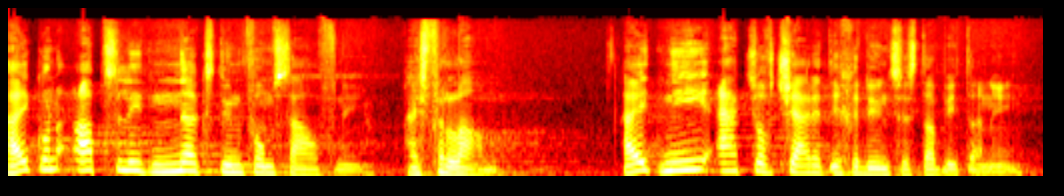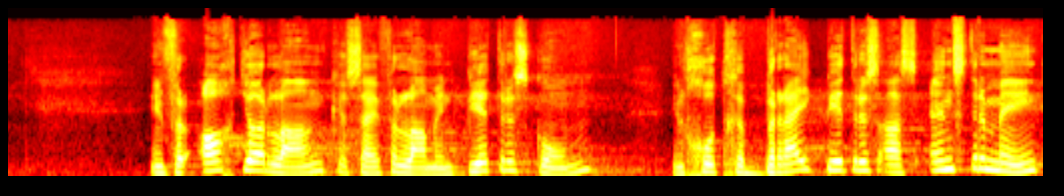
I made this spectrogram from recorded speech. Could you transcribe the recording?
Hy kon absoluut niks doen vir homself nie. Hy's verlam. Hy het nie acts of charity gedoen soos Tabitha nie. En vir 8 jaar lank is hy verlam en Petrus kom en God gebruik Petrus as instrument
